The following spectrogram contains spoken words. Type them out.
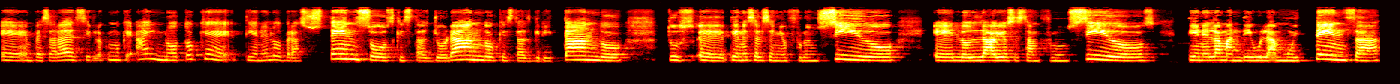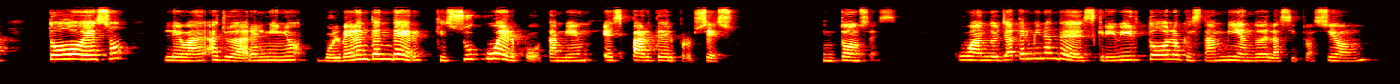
eh, empezar a decirlo como que, ay, noto que tienes los brazos tensos, que estás llorando, que estás gritando, tus, eh, tienes el ceño fruncido, eh, los labios están fruncidos, tiene la mandíbula muy tensa. Todo eso le va a ayudar al niño volver a entender que su cuerpo también es parte del proceso. Entonces, cuando ya terminan de describir todo lo que están viendo de la situación,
